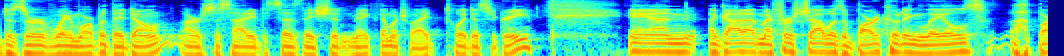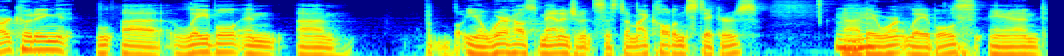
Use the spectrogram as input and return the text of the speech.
deserve way more, but they don't. Our society says they shouldn't make them, which I totally disagree. And I got out. My first job was a barcoding labels, barcoding uh, label and um, you know warehouse management system. I called them stickers. Uh, mm-hmm. Uh, they weren't labels, and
